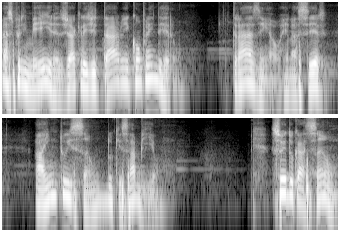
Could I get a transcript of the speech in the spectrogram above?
As primeiras já acreditaram e compreenderam. Trazem ao renascer a intuição do que sabiam. Sua educação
